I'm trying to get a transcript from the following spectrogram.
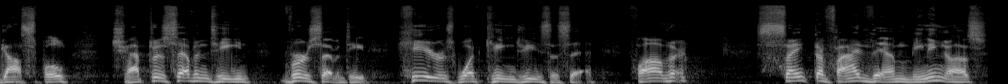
Gospel, chapter 17, verse 17, here's what King Jesus said Father, sanctify them, meaning us,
